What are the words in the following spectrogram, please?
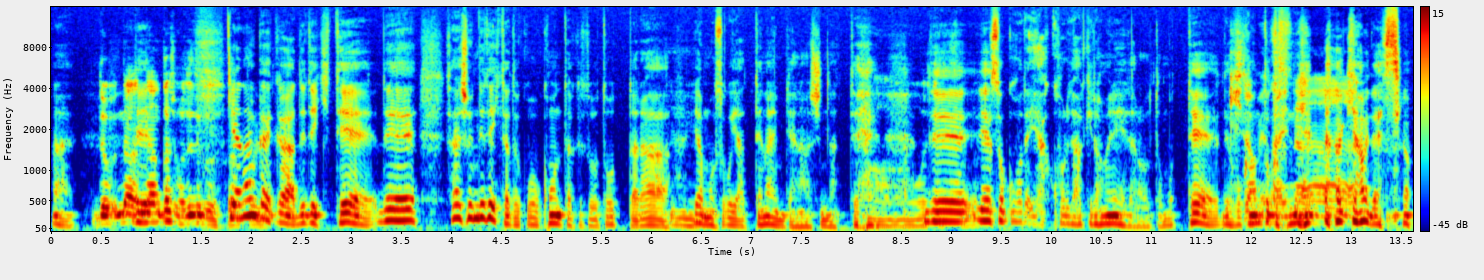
はい。でな何箇所も出てくるんですか？いや何回か出てきてで最初に出てきたとこコンタクトを取ったら、うん、いやもうそこやってないみたいな話になって。ででそこでいやこれで諦めねえだろうと思ってで他のところ に諦めないですよ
